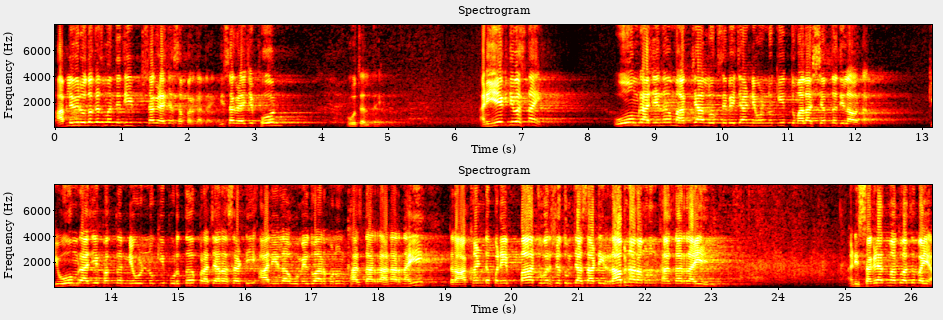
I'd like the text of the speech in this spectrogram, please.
आपले विरोधकच म्हणते ही सगळ्याच्या संपर्कात आहे. ही सगळ्याचे फोन उचलत आहे आणि एक दिवस नाही ओमराजेनं मागच्या लोकसभेच्या निवडणुकीत तुम्हाला शब्द दिला होता की ओमराजे फक्त निवडणुकीपुरतं प्रचारासाठी आलेला उमेदवार म्हणून खासदार राहणार नाही तर अखंडपणे पाच वर्ष तुमच्यासाठी राबणारा म्हणून खासदार राहील. आणि सगळ्यात महत्वाचं भैया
